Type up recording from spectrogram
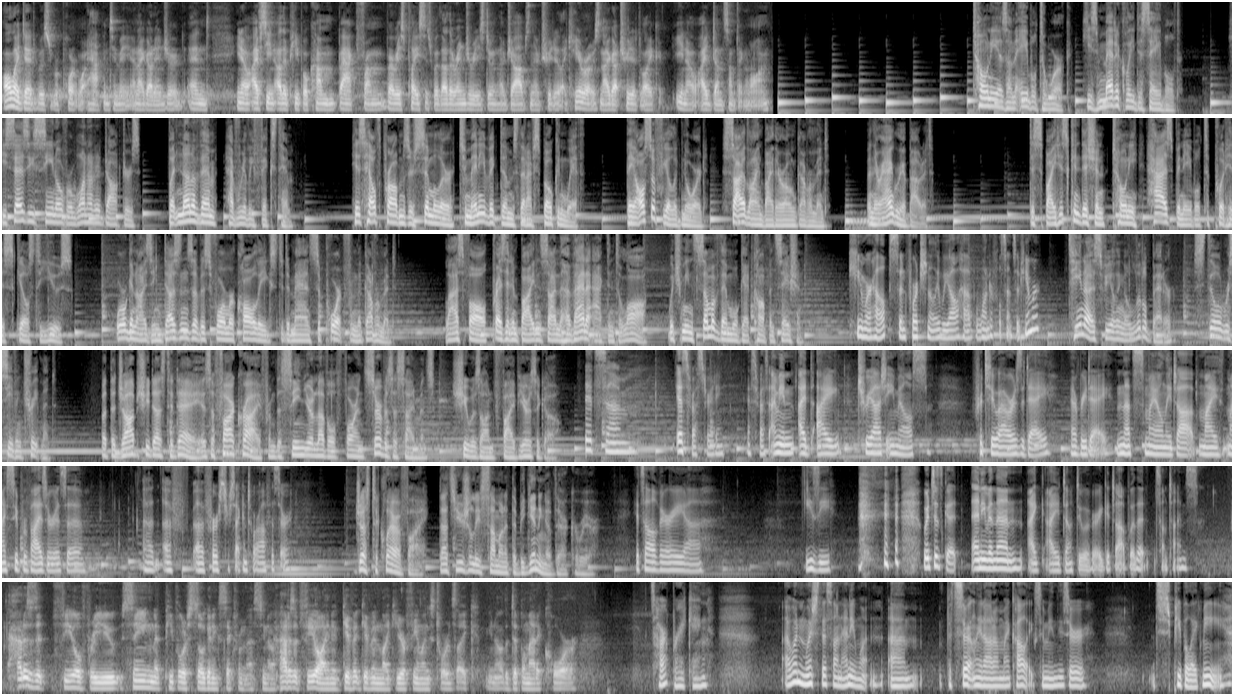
all I did was report what happened to me, and I got injured. And you know, I've seen other people come back from various places with other injuries, doing their jobs, and they're treated like heroes. And I got treated like you know I'd done something wrong. Tony is unable to work. He's medically disabled. He says he's seen over 100 doctors, but none of them have really fixed him. His health problems are similar to many victims that I've spoken with. They also feel ignored, sidelined by their own government, and they're angry about it. Despite his condition, Tony has been able to put his skills to use, organizing dozens of his former colleagues to demand support from the government. Last fall, President Biden signed the Havana Act into law, which means some of them will get compensation. Humor helps. Unfortunately, we all have a wonderful sense of humor. Tina is feeling a little better, still receiving treatment. But the job she does today is a far cry from the senior level foreign service assignments she was on five years ago. It's um, it's frustrating. It's frustrating. I mean, I I triage emails for two hours a day, every day, and that's my only job. My my supervisor is a a, a, a first or second tour officer. Just to clarify, that's usually someone at the beginning of their career. It's all very uh, easy, which is good. And even then, I, I don't do a very good job with it sometimes. How does it feel for you seeing that people are still getting sick from this? You know, how does it feel? You know, given given like your feelings towards like you know the diplomatic corps. It's heartbreaking. I wouldn't wish this on anyone, um, but certainly not on my colleagues. I mean, these are just people like me.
